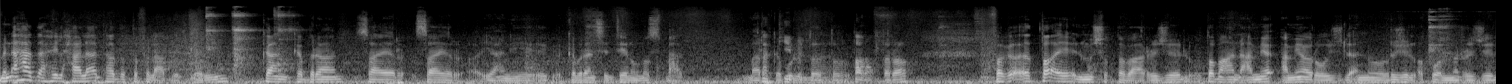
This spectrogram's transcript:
من أحد هاي الحالات هذا الطفل عبد الكريم. كان كبران صاير صاير يعني كبران سنتين ونص بعد ما ركبوا الطرف. فطاق المشط تبع الرجل وطبعا عم عم يعرج لأنه رجل أطول من رجل.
